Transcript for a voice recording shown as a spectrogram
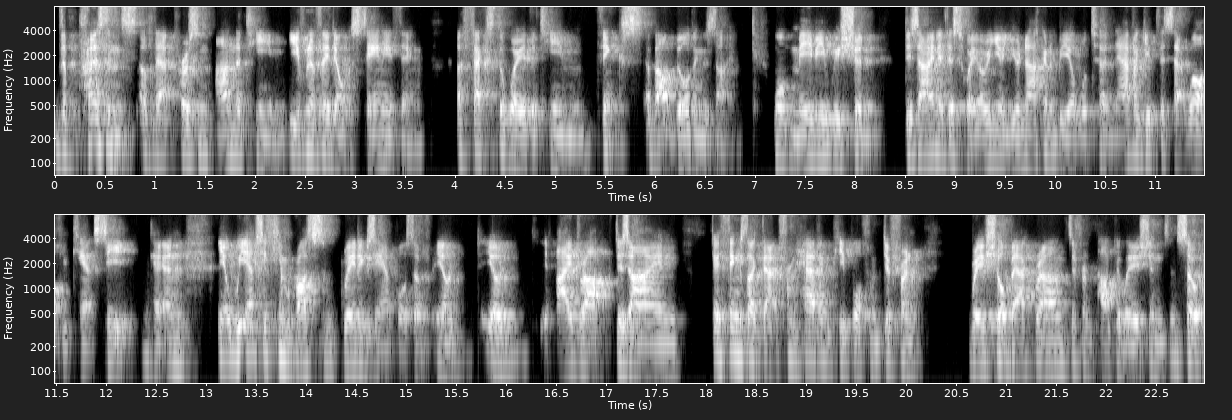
the presence of that person on the team, even if they don't say anything, affects the way the team thinks about building design. Well, maybe we should design it this way, or you know, you're not going to be able to navigate this that well if you can't see. Okay, and you know, we actually came across some great examples of you know, you know, eye drop design, things like that, from having people from different racial backgrounds, different populations, and so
